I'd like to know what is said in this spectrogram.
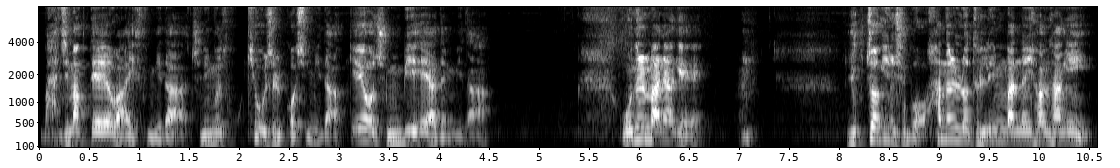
마지막 때에 와 있습니다. 주님은 속히 오실 것입니다. 깨어 준비해야 됩니다. 오늘 만약에 육적인 휴거, 하늘로 들림받는 현상이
